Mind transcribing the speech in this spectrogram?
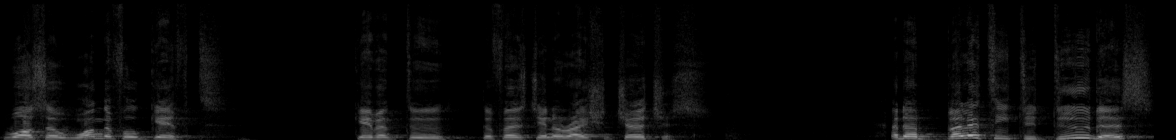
was a wonderful gift given to the first generation churches. And the ability to do this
